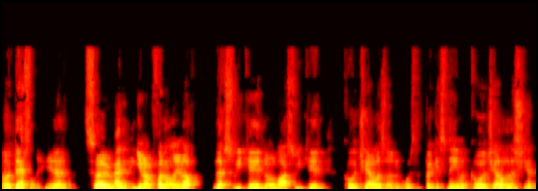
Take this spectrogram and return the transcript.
Oh, definitely. Know, definitely. so And you know, funnily enough, this weekend or last weekend, Coachella's on. And what's the biggest name at Coachella this year?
